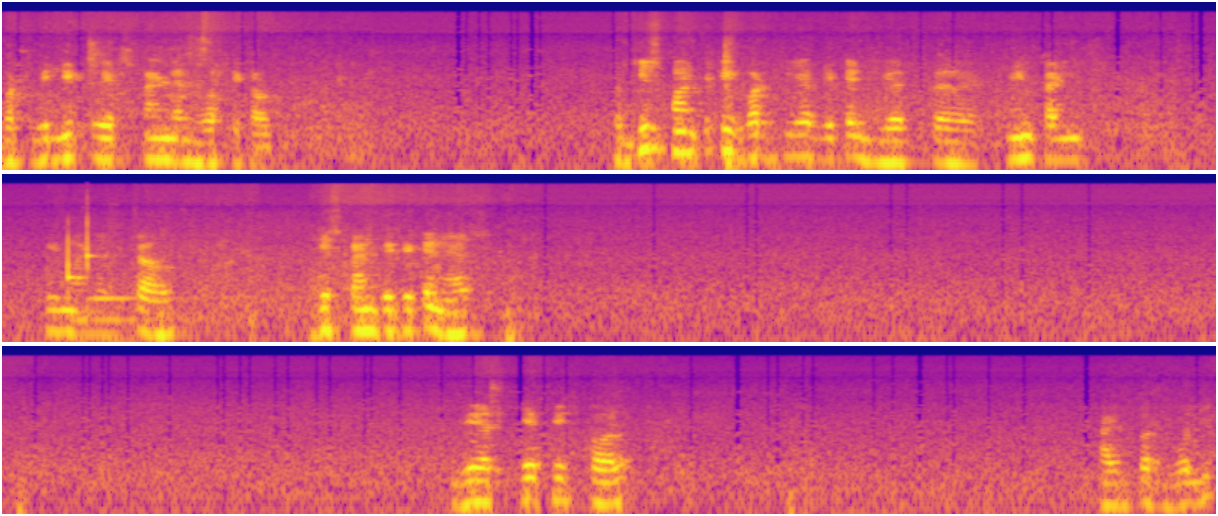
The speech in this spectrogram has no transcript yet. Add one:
but we need to expand and work it out. So this quantity, what we have written here, uh, n times p minus tau, this can be written as where f is called hyperbolic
